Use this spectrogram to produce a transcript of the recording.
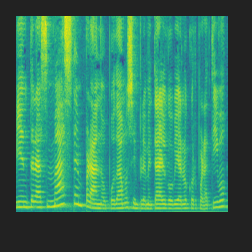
Mientras más temprano podamos implementar el gobierno corporativo,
